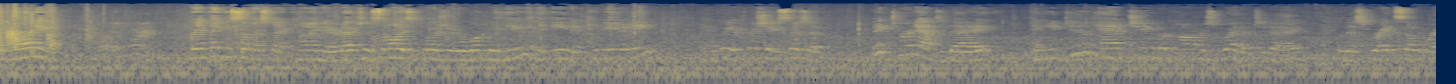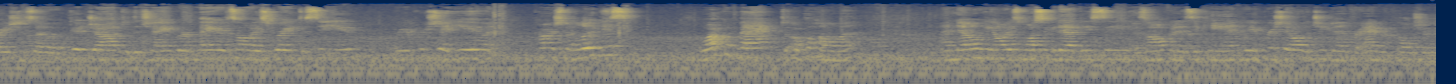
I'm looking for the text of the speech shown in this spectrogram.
Good morning. Brent, thank you so much for that kind introduction. It's always a pleasure to work with you in the Enid community. And we appreciate such a big turnout today. And you do have Chamber of Commerce weather today for this great celebration. So good job to the Chamber. Mayor, it's always great to see you. We appreciate you. And Congressman Lucas, welcome back to Oklahoma. I know he always wants to get out of DC as often as he can. We appreciate all that you've done for agriculture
